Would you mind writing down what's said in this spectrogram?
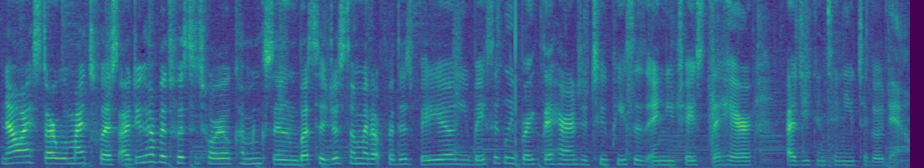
Now I start with my twist. I do have a twist tutorial coming soon, but to just sum it up for this video, you basically break the hair into two pieces and you chase the hair as you continue to go down.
